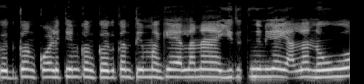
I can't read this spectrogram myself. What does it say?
ಕುದ್ಕೊಂಡ್ ಕೋಳಿ ತಿನ್ಕೊಂಡ್ ಕುದ್ಕೊಂಡ್ ತಿಮ್ಮಕ್ಕೆ ಎಲ್ಲನ ಇದಕ್ ನಿನಗೆ ಎಲ್ಲ ನೋವು,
